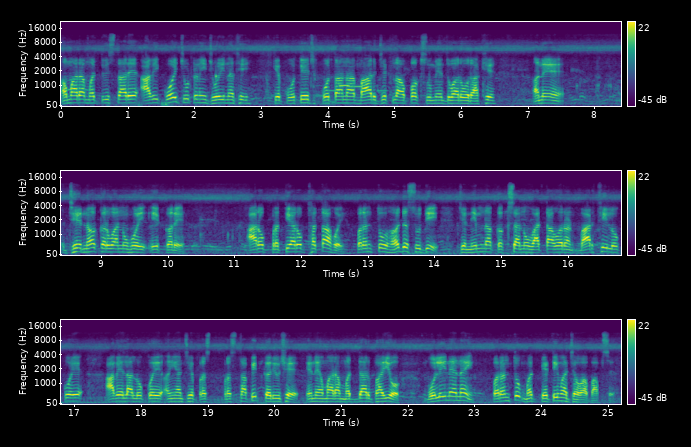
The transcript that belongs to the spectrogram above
અમારા મત વિસ્તારે આવી કોઈ ચૂંટણી જોઈ નથી. કે પોતે જ પોતાના બાર જેટલા અપક્ષ ઉમેદવારો રાખે અને જે ન કરવાનું હોય એ કરે. આરોપ પ્રત્યારોપ થતા હોય, પરંતુ હદ સુધી જે નિમ્ન કક્ષાનું વાતાવરણ બહારથી લોકોએ, આવેલા લોકોએ અહીંયા જે પ્રસ- પ્રસ્થાપિત કર્યું છે, એને અમારા મતદાર ભાઈઓ બોલીને નહીં, પરંતુ મતપેટીમાં જવાબ આપશે.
